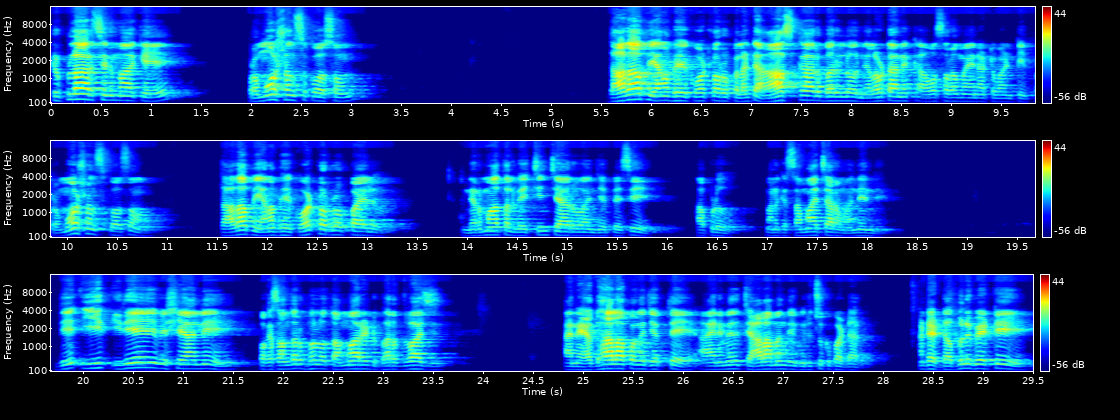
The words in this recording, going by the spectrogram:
ట్రిపుల్ ఆర్ సినిమాకే ప్రమోషన్స్ కోసం దాదాపు ఎనభై కోట్ల రూపాయలు అంటే ఆస్కార్ బరిలో నిలవటానికి అవసరమైనటువంటి ప్రమోషన్స్ కోసం దాదాపు ఎనభై కోట్ల రూపాయలు నిర్మాతలు వెచ్చించారు అని చెప్పేసి అప్పుడు మనకి సమాచారం అందింది. దే ఈ ఇదే విషయాన్ని ఒక సందర్భంలో తమ్మారెడ్డి భరద్వాజ్ ఆయన యథాలాపంగా చెప్తే ఆయన మీద చాలామంది విరుచుకుపడ్డారు. అంటే డబ్బులు పెట్టి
